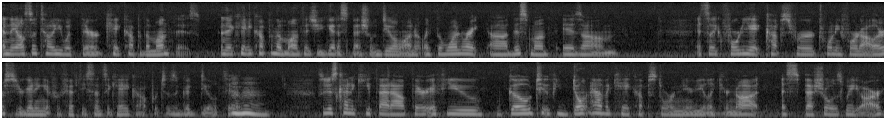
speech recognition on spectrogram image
and they also tell you what their K cup of the month is. And the K cup of the month is you get a special deal on it. Like the one right uh, this month is um, it's like 48 cups for $24. So you're getting it for 50 cents a K cup, which is a good deal too. hmm So just kind of keep that out there. If you go to, if you don't have a K cup store near you, like you're not as special as we are,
